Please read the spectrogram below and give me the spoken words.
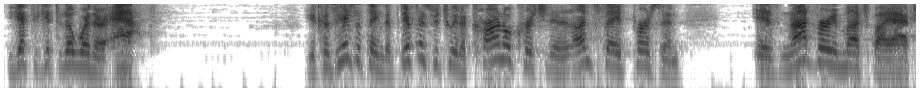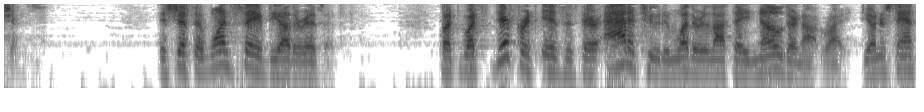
You get to get to know where they're at. Because here's the thing the difference between a carnal Christian and an unsaved person is not very much by actions. It's just that one's saved, the other isn't. But what's different is, is their attitude and whether or not they know they're not right. Do you understand?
